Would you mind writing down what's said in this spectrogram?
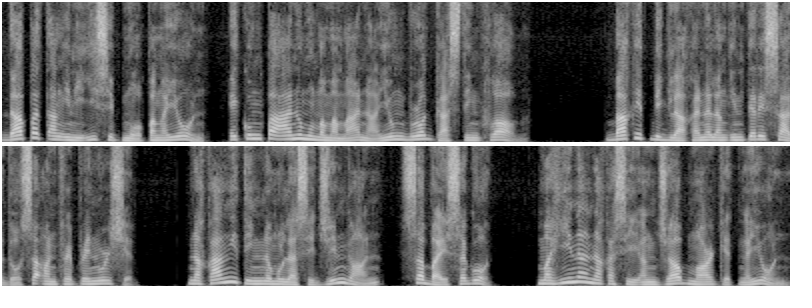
Dapat ang iniisip mo pa ngayon, e kung paano mo mamamana yung broadcasting club. Bakit bigla ka nalang interesado sa entrepreneurship? Nakangiting na mula si Jingon, sabay sagot. Mahina na kasi ang job market ngayon,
